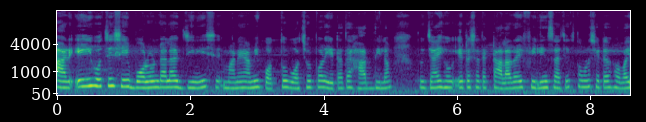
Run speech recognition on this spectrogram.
আর এই হচ্ছে সেই বরণ ডালার জিনিস মানে আমি কত বছর পর এটাতে হাত দিলাম। তো যাই হোক, এটার সাথে একটা আলাদাই ফিলিংস আছে। তোমরা সেটা সবাই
